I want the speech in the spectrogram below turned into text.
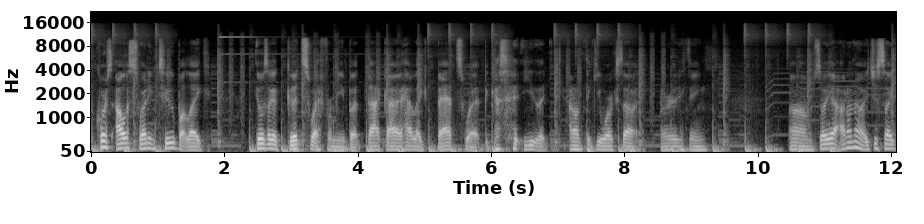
Of course, I was sweating too, but like it was like a good sweat for me, but that guy had like bad sweat because he like I don't think he works out or anything. Um so yeah, I don't know. It's just like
